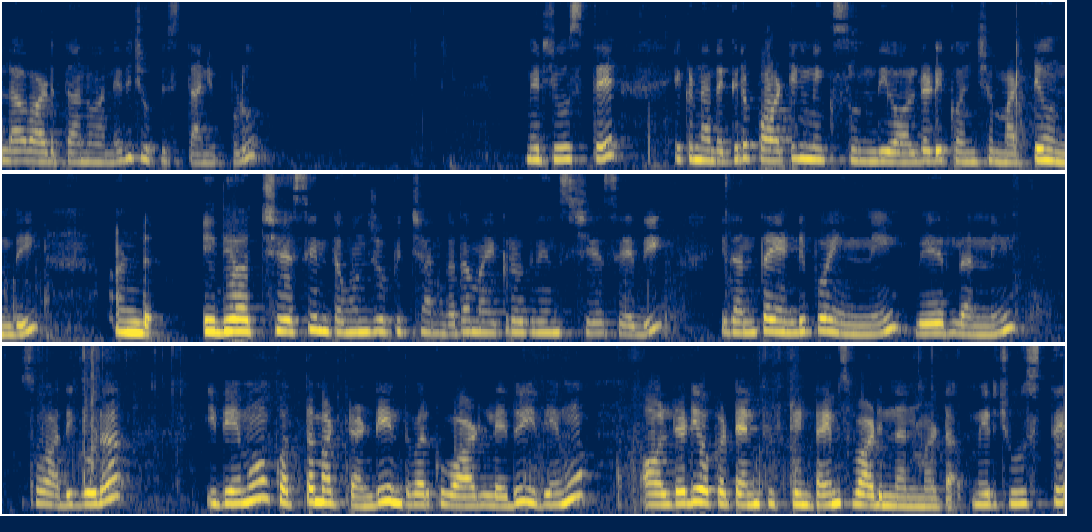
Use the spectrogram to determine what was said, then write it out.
ఎలా వాడతాను అనేది చూపిస్తాను ఇప్పుడు. మీరు చూస్తే ఇక్కడ నా దగ్గర పాటింగ్ మిక్స్ ఉంది ఆల్రెడీ కొంచెం మట్టి ఉంది. అండ్ ఇది వచ్చేసి ఇంతకుముందు చూపించాను కదా మైక్రోగ్రీన్స్ చేసేది. ఇదంతా ఎండిపోయింది వేర్లన్నీ. సో అది కూడా ఇదేమో కొత్త మట్టి అండి ఇంతవరకు వాడలేదు. ఇదేమో ఆల్రెడీ ఒక టెన్ ఫిఫ్టీన్ టైమ్స్ వాడిందనమాట. మీరు చూస్తే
